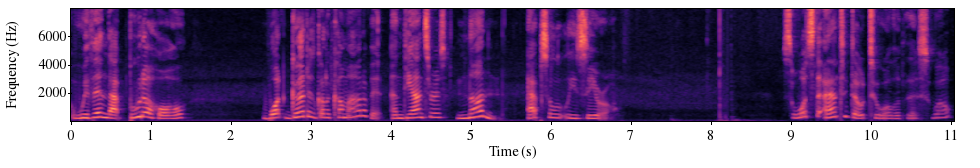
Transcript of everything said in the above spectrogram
within that Buddha hole, what good is going to come out of it? And the answer is none. Absolutely zero. So, what's the antidote to all of this? Well,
